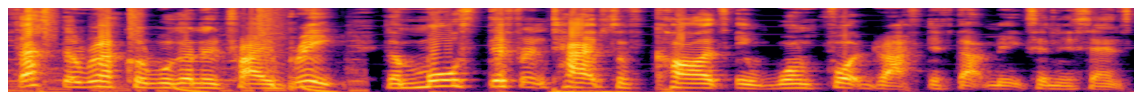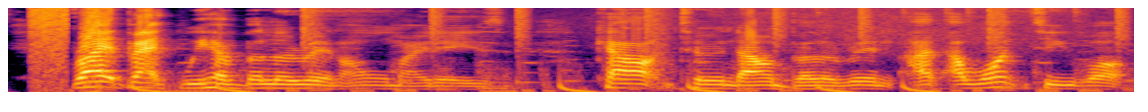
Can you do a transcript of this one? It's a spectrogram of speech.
That's the record we're going to try break. The most different types of cards in one FUT draft, if that makes any sense. Right back, we have Bellerin. Oh my days. Can't turn down Bellerin. I, I want to, but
